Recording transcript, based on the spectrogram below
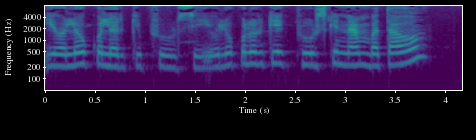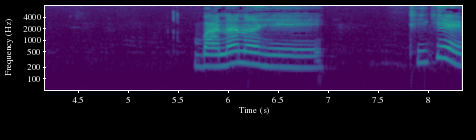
येलो कलर की फ्रूट से येलो कलर के एक फ्रूट्स के नाम बताओ। बनाना है। ठीक है।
